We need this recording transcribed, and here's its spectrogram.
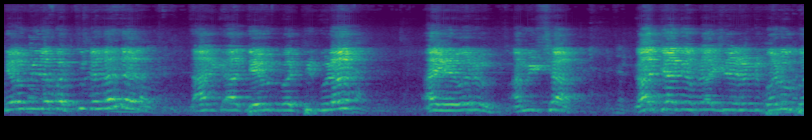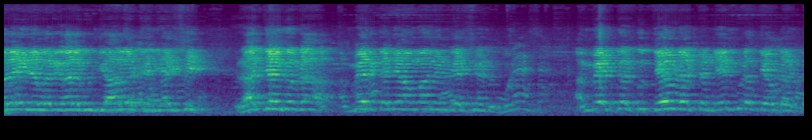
దేవుడి మీద భక్తి ఉండదా లేదా? దానికి ఆ దేవుడి భక్తి కూడా ఆయన ఎవరు? అమిత్ షా. రాజ్యాంగం రాసినటువంటి బడుగు బలైన వర్గాల గురించి ఆలోచన చేసి రాజ్యాంగం రా- అంబేద్కర్ని అవమానం చేశాడు. అంబేద్కర్కు దేవుడు అంట నేను కూడా దేవుడు అంట.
